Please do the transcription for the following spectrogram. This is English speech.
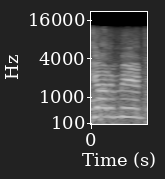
Got him in.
